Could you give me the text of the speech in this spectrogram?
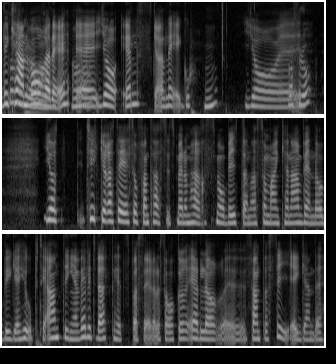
det kan vara det. Ja. Jag älskar Lego. Mm. Jag, Varför då? Jag tycker att det är så fantastiskt med de här små bitarna som man kan använda och bygga ihop till antingen väldigt verklighetsbaserade saker eller eh, fantasieggande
